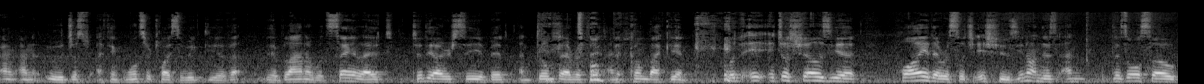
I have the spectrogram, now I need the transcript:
and, and it would just I think once or twice a week the the Ablana would sail out to the Irish Sea a bit and dump everything Dump and come back in. but it, it just shows you why there were such issues, you know. And there's and there's also,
